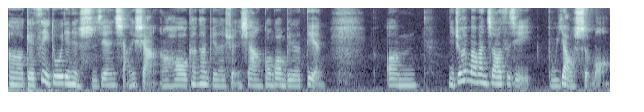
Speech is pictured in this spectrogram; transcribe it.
呃，给自己多一点点时间想一想，然后看看别的选项，逛逛别的店，嗯，你就会慢慢知道自己不要什么，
